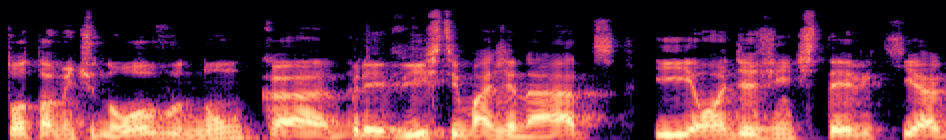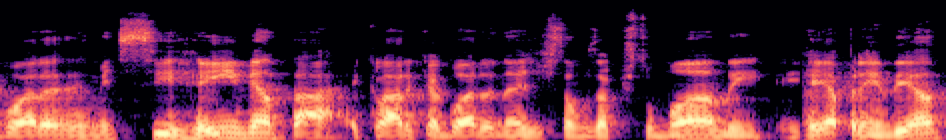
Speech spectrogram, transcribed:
totalmente novo, nunca previsto, imaginado, e onde a gente teve que agora realmente se reinventar. É claro que agora né, já estamos acostumando, em, em reaprendendo,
